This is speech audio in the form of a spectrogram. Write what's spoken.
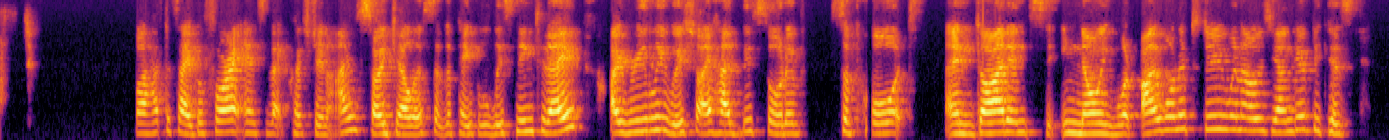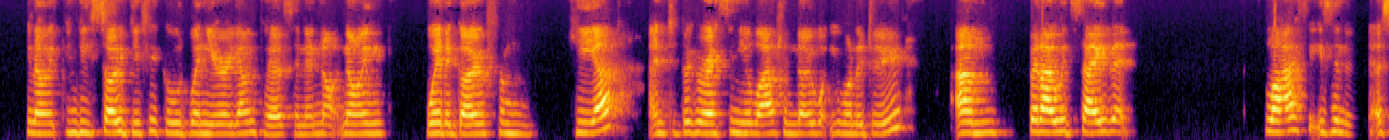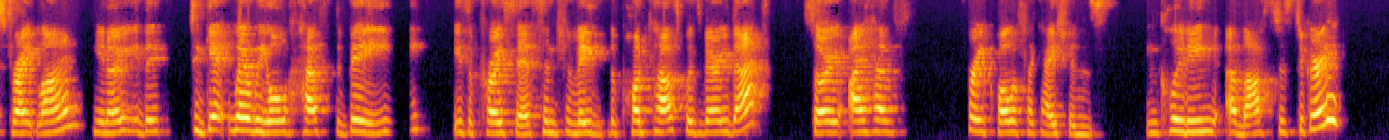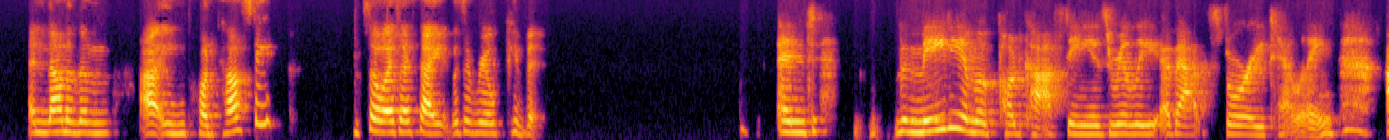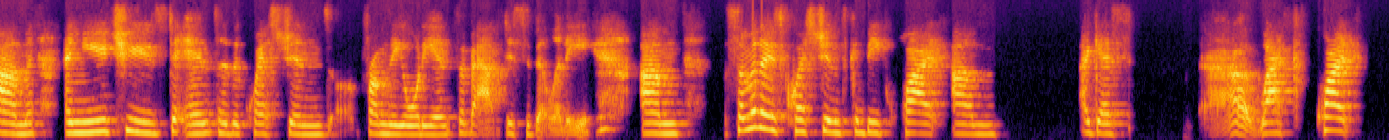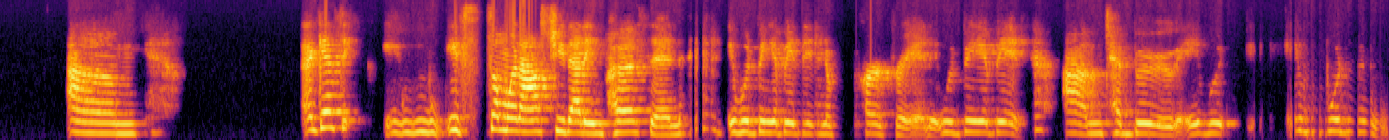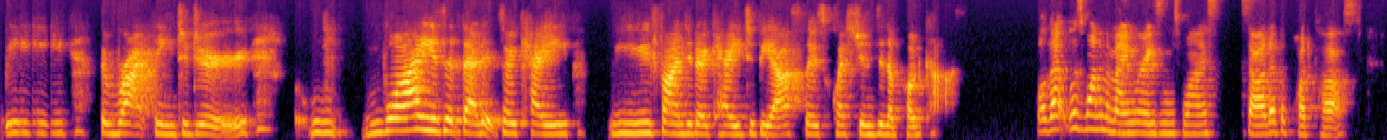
Well, I have to say, before I answer that question, I'm so jealous of the people listening today. I really wish I had this sort of support and guidance in knowing what I wanted to do when I was younger because, you know, it can be so difficult when you're a young person and not knowing where to go from here and to progress in your life and know what you want to do. Um, but I would say that life isn't a straight line. You know, the, to get where we all have to be is a process. And for me, the podcast was very that. So I have three qualifications, including a master's degree, and none of them are in podcasting. So as I say, it was a real pivot. And the medium of podcasting is really about storytelling. Um, and you choose to answer the questions from the audience about disability. Um, some of those questions can be quite, um, I guess, uh, like quite, um, I guess if someone asked you that in person, it would be a bit inappropriate. It would be a bit um, taboo. It would it wouldn't be the right thing to do. Why is it that it's okay? You find it okay to be asked those questions in a podcast? Well, that was one of the main reasons why I started the podcast.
